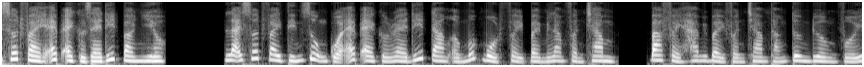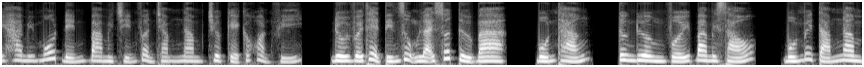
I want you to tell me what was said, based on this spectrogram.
suất vay FE Credit bao nhiêu? Lãi suất vay tín dụng của FE Credit đang ở mức 1,75%, 3,27% tháng tương đương với 21 đến 39% năm chưa kể các khoản phí. Đối với thẻ tín dụng lãi suất từ 3, 4 tháng, tương đương với 36, 48 năm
